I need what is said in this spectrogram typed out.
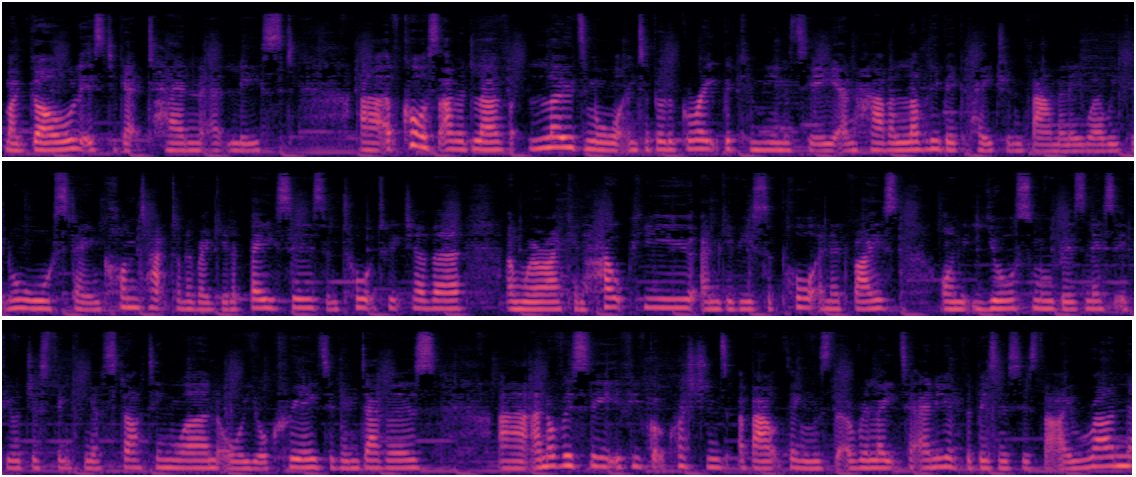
my goal is to get 10 at least. Uh, of course, I would love loads more and to build a great big community and have a lovely big patron family where we can all stay in contact on a regular basis and talk to each other and where I can help you and give you support and advice on your small business if you're just thinking of starting one or your creative endeavours. Uh, and obviously, if you've got questions about things that relate to any of the businesses that I run,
